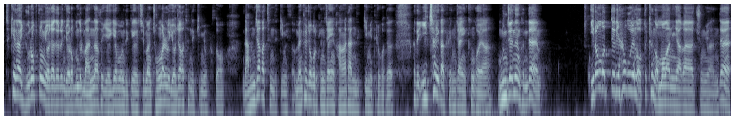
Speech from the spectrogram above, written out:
특히나 유럽 쪽 여자들은 여러분들 만나서 얘기해보면 느끼겠지만 정말로 여자 같은 느낌이 없어. 남자 같은 느낌이 있어. 멘탈적으로 굉장히 강하다는 느낌이 들거든. 근데 이 차이가 굉장히 큰 거야. 문제는 근데 이런 것들이 한국에는 어떻게 넘어왔냐가 중요한데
